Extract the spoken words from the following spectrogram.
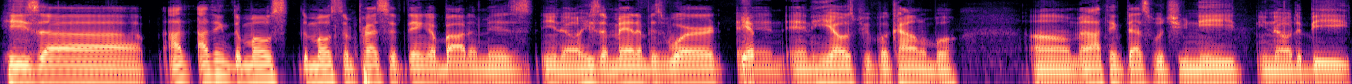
he's uh, I, I think the most the most impressive thing about him is you know he's a man of his word Yep. and and he holds people accountable. Um, and I think that's what you need, you know, to be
